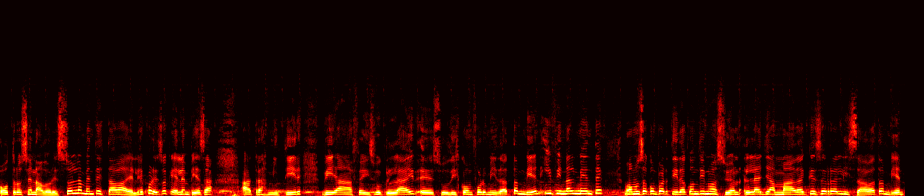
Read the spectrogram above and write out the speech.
otros senadores. Solamente estaba él. Es por eso que él empieza a transmitir vía Facebook Live eh, su disconformidad también. Y finalmente vamos a compartir a continuación la llamada que se realizaba también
